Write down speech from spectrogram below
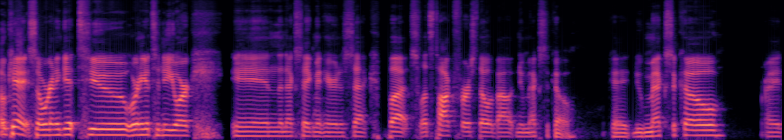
okay so we're gonna get to we're gonna get to new york in the next segment here in a sec but let's talk first though about new mexico okay new mexico right?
